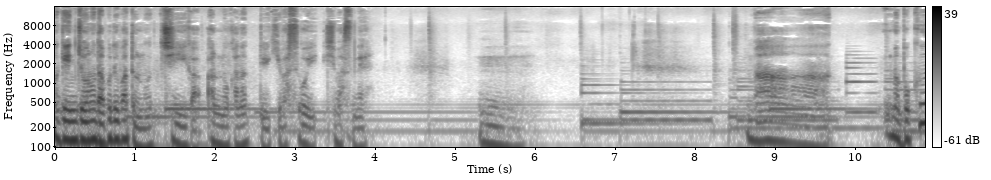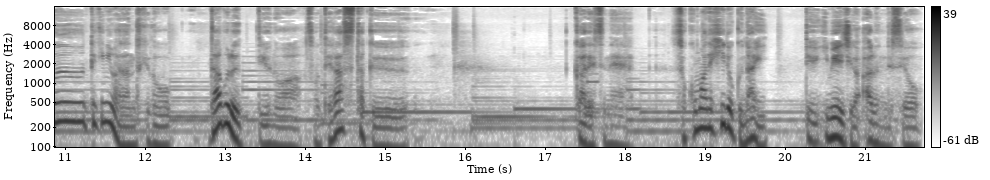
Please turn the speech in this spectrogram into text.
まあ、現状のダブルバトルの地位があるのかなっていう気はすごいしますね。うん。まあ、まあ僕的にはなんですけど、ダブルっていうのは、そのテラスタクがですね、そこまでひどくないっていうイメージがあるんですよ。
